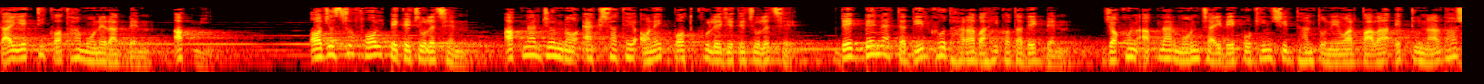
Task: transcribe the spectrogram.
তাই একটি কথা মনে রাখবেন, আপনি অজস্র ফল পেতে চলেছেন, আপনার জন্য একসাথে অনেক পথ খুলে যেতে চলেছে। দেখবেন একটা দীর্ঘ ধারাবাহিকতা দেখবেন, যখন আপনার মন চাইবে কঠিন সিদ্ধান্ত নেওয়ার পালা একটু নার্ভাস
